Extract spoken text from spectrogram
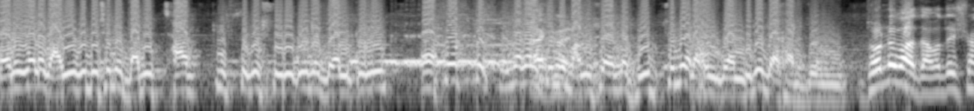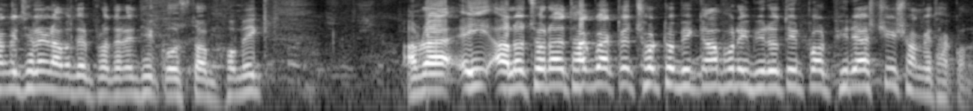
বড় বড় বাড়িগুলো ছিল বাড়ির ছাদ থেকে শুরু করে ব্যালকনি প্রত্যেক জায়গায় কিন্তু একেবারে। মানুষের একটা ভিড় ছিল রাহুল গান্ধীকে দেখার জন্য। ধন্যবাদ। আমাদের সঙ্গে ছিলেন আমাদের প্রতিনিধি কৌস্তব ভৌমিক। আমরা এই আলোচনায় থাকব একটা ছোট্ট বিজ্ঞাপনী বিরতির পর ফিরে আসছি সঙ্গে থাকুন।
